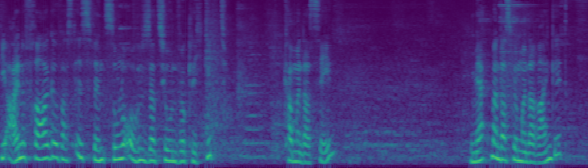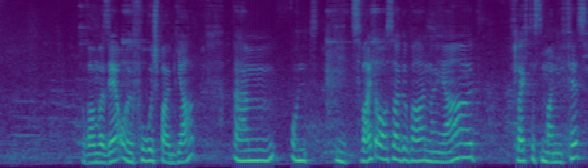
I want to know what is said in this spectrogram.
Die eine Frage, was ist, wenn es so eine Organisation wirklich gibt? Kann man das sehen? Merkt man das, wenn man da reingeht? Da waren wir sehr euphorisch beim Ja. Ähm, und die zweite Aussage war, naja, vielleicht ist ein Manifest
